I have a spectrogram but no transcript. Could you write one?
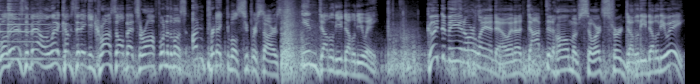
Well, there's the bell. And when it comes to Nikki Cross, all bets are off. One of the most unpredictable superstars in WWE. Good to be in Orlando, an adopted home of sorts for WWE.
